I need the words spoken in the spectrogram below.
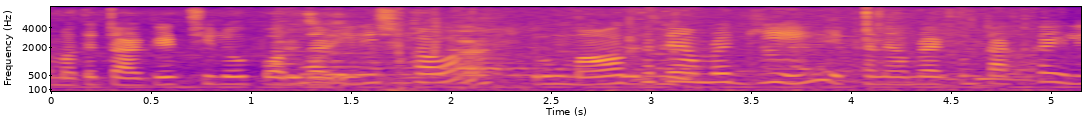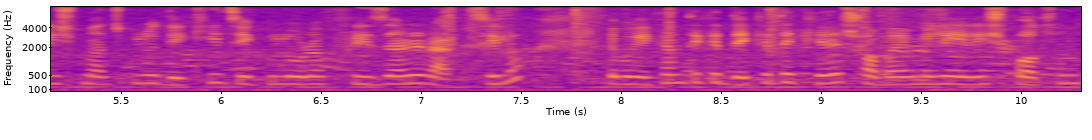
আমাদের টার্গেট ছিল পদ্মার ইলিশ খাওয়া এবং মাওয়া ঘাটে আমরা গিয়েই এখানে আমরা একদম টাটকা ইলিশ মাছগুলো দেখি, যেগুলো ওরা ফ্রিজারে রাখছিল। এবং এখান থেকে দেখে দেখে সবাই মিলে ইলিশ পছন্দ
